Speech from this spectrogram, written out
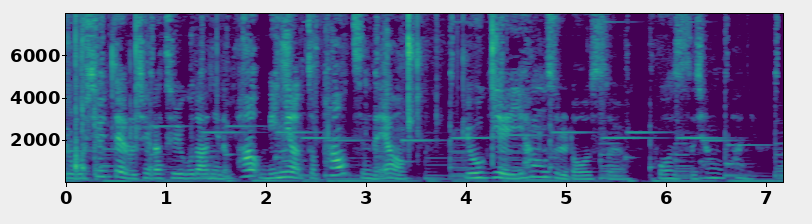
요거 실제로 제가 들고 다니는 파우, 미니어처 파우치인데요. 여기에 이 향수를 넣었어요. 보어스. 여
